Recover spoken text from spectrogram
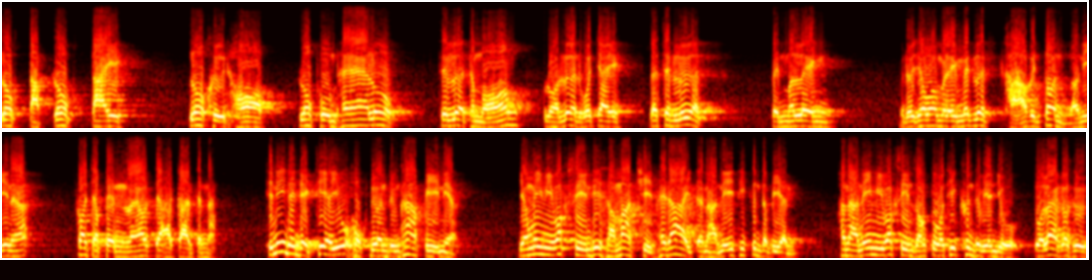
โรคตับโรคไตโรคขืดหอบโรคภูมิแพ้โรคเส้นเลือดสมอง หลอดเลือดหัวใจ และเส้นเลือดเป็นมะเร็ง โดยเฉพาะมะเร็งเม็ดเลือดขาวเป็นต้นเหล่านี้นะ ก็จะเป็นแล้วจะอาการจะหนัก ทีนี้ในเด็กที่อายุ 6 เดือนถึง 5 ปีเนี่ยยังไม่มีวัคซีนที่สามารถฉีดให้ได้ขณะนี้ที่ขึ้นทะเบียน ขณะนี้มีวัคซีนสองตัวที่ขึ้นทะเบียนอยู่ ตัวแรกก็คือ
